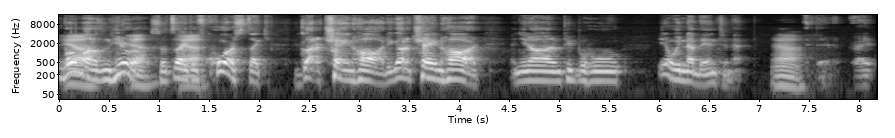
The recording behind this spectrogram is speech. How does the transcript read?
Yeah. models and heroes. Yeah. So it's like, of course, like you gotta train hard. You gotta train hard, and you know, and people who you know we didn't have the internet yeah. there, right?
